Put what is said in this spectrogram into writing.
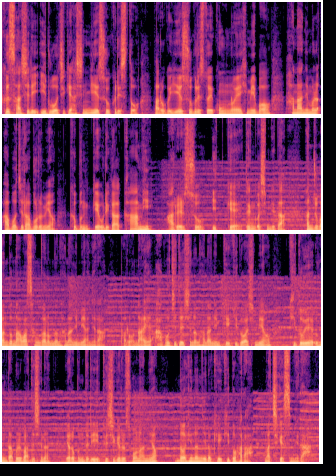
그 사실이 이루어지게 하신 예수 그리스도, 바로 그 예수 그리스도의 공로에 힘입어 하나님을 아버지라 부르며 그분께 우리가 감히 아를 수 있게 된 것입니다. 한 주간도 나와 상관없는 하나님이 아니라 바로 나의 아버지 되시는 하나님께 기도하시며 기도의 응답을 받으시는 여러분들이 되시기를 소원하며 너희는 이렇게 기도하라 마치겠습니다.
